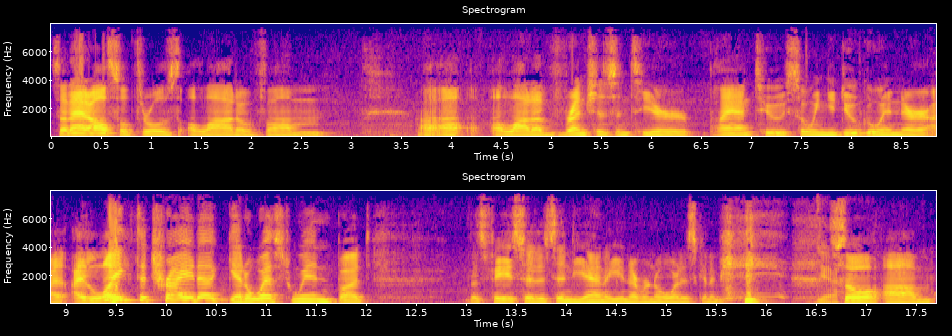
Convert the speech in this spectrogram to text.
so that also throws a lot of um, uh, a lot of wrenches into your plan too. So when you do go in there, I, I like to try to get a west wind, but let's face it, it's Indiana. You never know what it's going to be. yeah. So, um,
